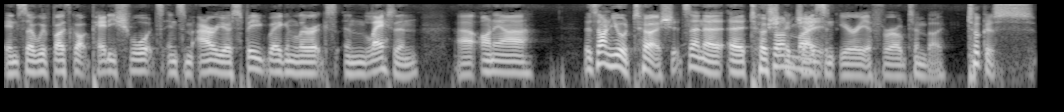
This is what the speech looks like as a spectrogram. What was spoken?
And so we've both got Paddy Schwartz and some REO Speedwagon lyrics in Latin uh, on our. It's on your tush. It's in a, a tush adjacent area for old Timbo. Took us.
